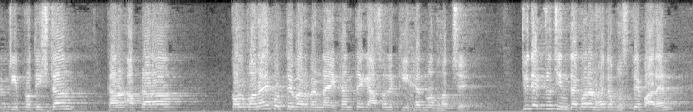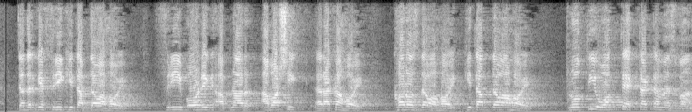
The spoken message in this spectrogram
একটি প্রতিষ্ঠান। কারণ আপনারা কল্পনাই করতে পারবেন না এখান থেকে আসলে কি খেদমত হচ্ছে। যদি একটু চিন্তা করেন, হয়তো বুঝতে পারেন, যাদেরকে ফ্রি কিতাব দেওয়া হয় ফ্রি বোর্ডিং আপনার আবাসিক রাখা হয়, খরচ দেওয়া হয়, কিতাব দেওয়া হয় প্রতি ওয়াক্তে একটা একটা মেজবান।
